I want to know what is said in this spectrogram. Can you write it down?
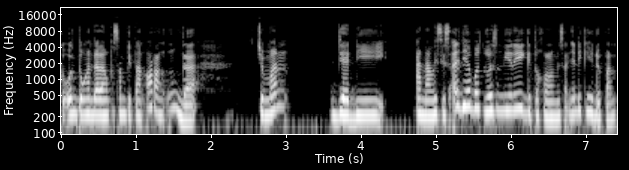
keuntungan dalam kesempitan orang enggak cuman jadi analisis aja buat gue sendiri gitu kalau misalnya di kehidupan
